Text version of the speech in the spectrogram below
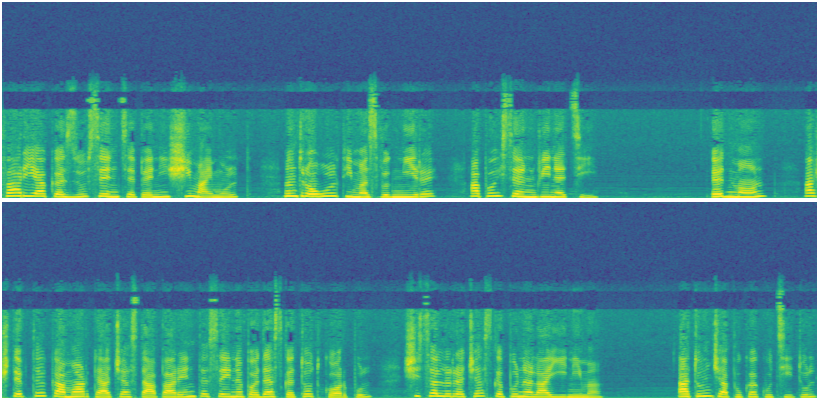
Faria căzu se înțepeni și mai mult, într-o ultimă zvâgnire, apoi se învineți. Edmond așteptă ca moartea aceasta aparentă să-i năpădească tot corpul și să-l răcească până la inimă. Atunci apucă cuțitul,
